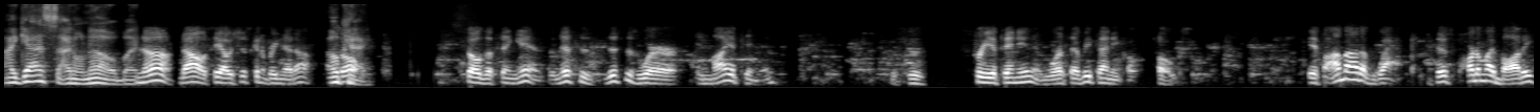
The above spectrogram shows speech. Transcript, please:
I guess I don't know, but no, no. See, I was just going to bring that up. Okay. So, so the thing is, and this is this is where, in my opinion, this is free opinion and worth every penny, folks. If I'm out of whack, if there's part of my body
